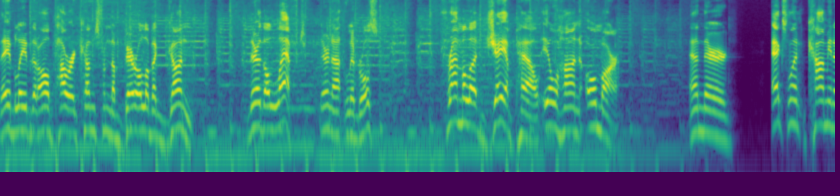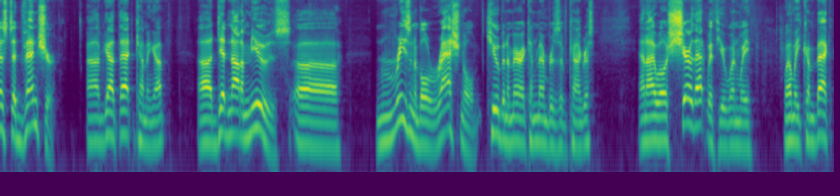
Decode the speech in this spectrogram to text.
They believe that all power comes from the barrel of a gun. They're the left, they're not liberals. Pramila Jayapal, Ilhan Omar, and their excellent communist adventure. I've got that coming up. Uh, did not amuse uh, reasonable, rational Cuban American members of Congress, and I will share that with you when we when we come back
